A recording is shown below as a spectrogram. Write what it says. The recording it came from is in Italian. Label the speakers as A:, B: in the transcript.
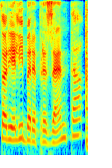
A: Storie Libere presenta.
